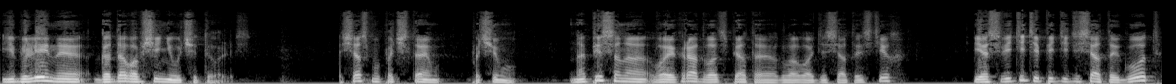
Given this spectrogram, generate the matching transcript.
юбилейные года вообще не учитывались. Сейчас мы почитаем, почему. Написано в Икра, 25 глава, 10 стих. «И осветите 50-й год,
